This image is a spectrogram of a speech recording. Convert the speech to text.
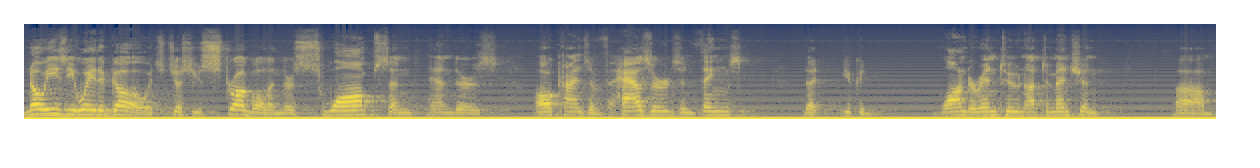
no easy way to go. It's just you struggle, and there's swamps, and, and there's all kinds of hazards and things that you could wander into, not to mention um,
